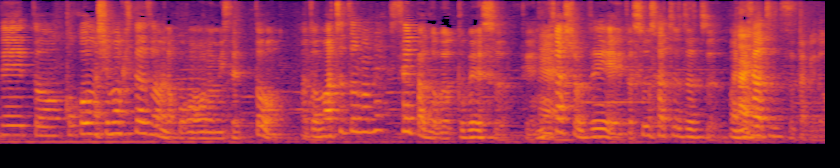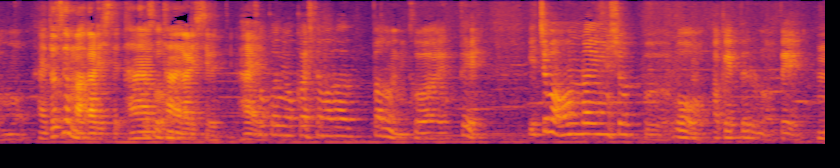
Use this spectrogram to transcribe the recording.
で、えっと、ここの下北沢のここの店とあと松戸のね船舶ブックベースっていうはい。2箇所で、えっと、数冊ずつ、まあ、はい。2冊ずつだけども、はい、どっちでも曲がりして棚そうそう。棚狩りしてるってはい。そこに置かしてもらったのに加えて一番オンラインショップを開けてるのでうん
